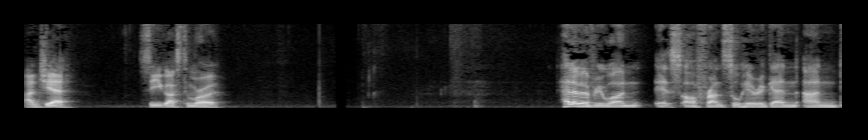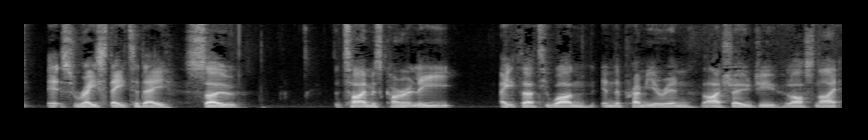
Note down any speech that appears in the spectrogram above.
and yeah, see you guys tomorrow. Hello everyone, it's Arthur Ansell here again, and it's race day today. So the time is currently 8.31 in the Premier Inn that I showed you last night.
